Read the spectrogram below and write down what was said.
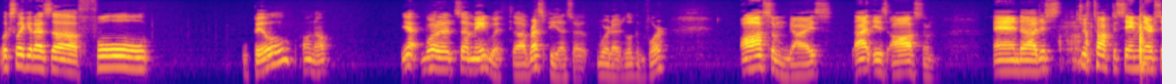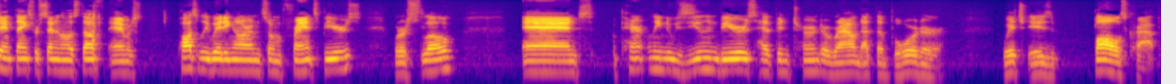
Looks like it has a full bill. Oh no. Yeah, what it's uh, made with. Uh, recipe, that's a word I was looking for. Awesome, guys. That is awesome. And uh, just just talk to Sammy there saying thanks for sending all the stuff. And we're possibly waiting on some France beers, what are slow. And apparently New Zealand beers have been turned around at the border, which is balls crap.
